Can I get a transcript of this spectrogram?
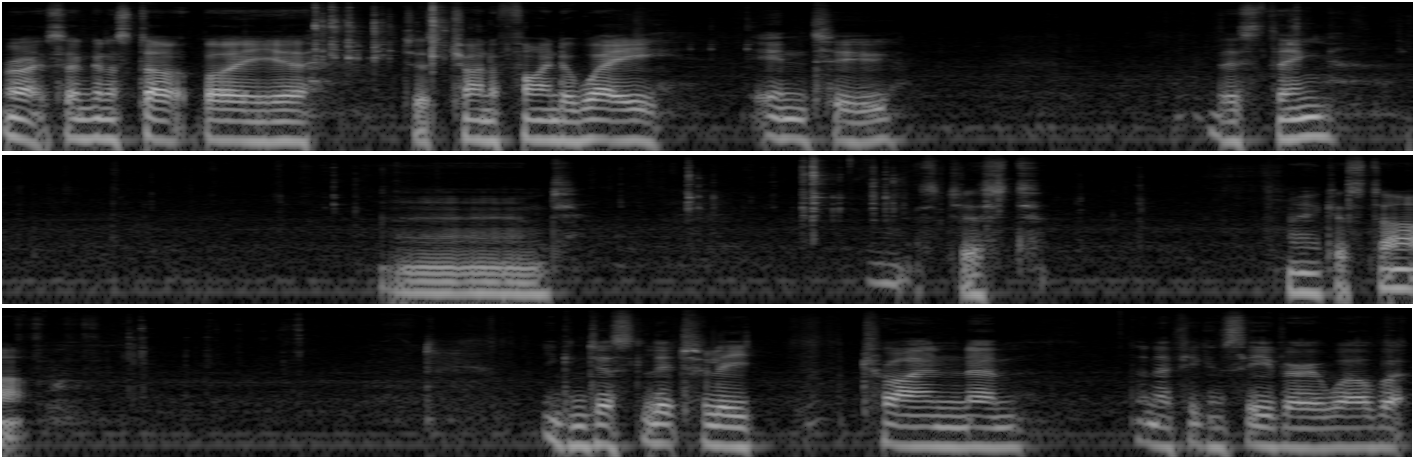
Right, so I'm going to start by uh, just trying to find a way into this thing. And let's just make a start. You can just literally try and, um, I don't know if you can see very well, but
